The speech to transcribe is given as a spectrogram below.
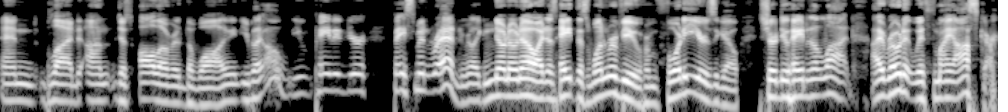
and blood on just all over the wall. I mean, you'd be like, "Oh, you painted your basement red." And you're like, "No, no, no. I just hate this one review from 40 years ago. Sure do hate it a lot. I wrote it with my Oscar."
